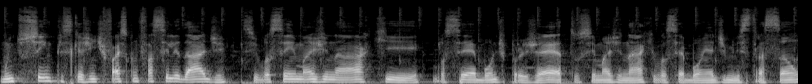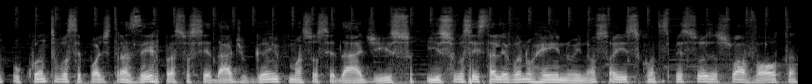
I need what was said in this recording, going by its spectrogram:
muito simples que a gente faz com facilidade. Se você imaginar que você é bom de projetos, se imaginar que você é bom em administração, o quanto você pode trazer para a sociedade, o ganho para uma sociedade, isso. E isso você está levando o reino. E não só isso, quantas pessoas sua volta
